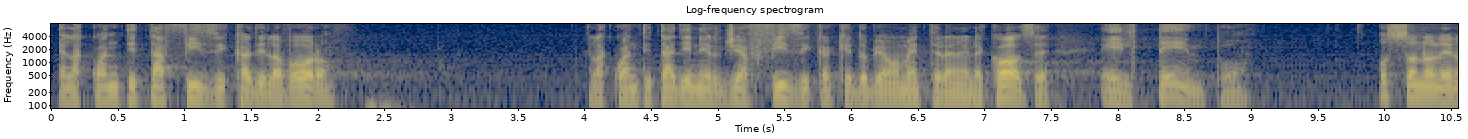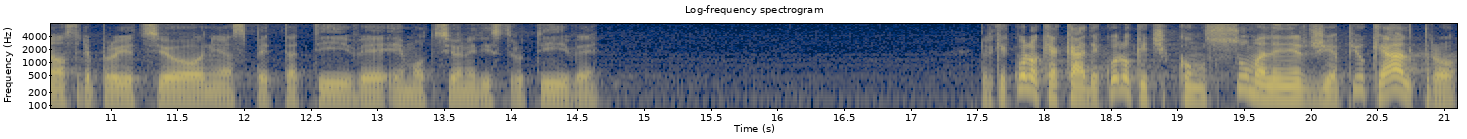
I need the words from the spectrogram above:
È la quantità fisica di lavoro? La quantità di energia fisica che dobbiamo mettere nelle cose? È il tempo? O sono le nostre proiezioni, aspettative, emozioni distruttive? Perché quello che accade, quello che ci consuma l'energia più che altro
